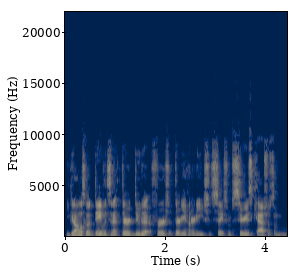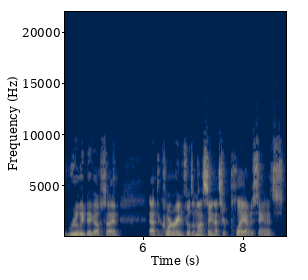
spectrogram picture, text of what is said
You could almost go Davidson at third, Duda at first at 3,800 each and save some serious cash with some really big upside at the corner infield. I'm not saying that's your play. I'm just saying that's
